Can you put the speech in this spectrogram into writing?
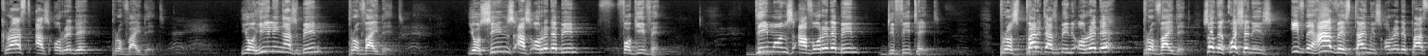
Christ has already provided. Your healing has been provided. Your sins has already been forgiven. Demons have already been defeated. Prosperity has been already provided. So the question is if the harvest time is already past,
